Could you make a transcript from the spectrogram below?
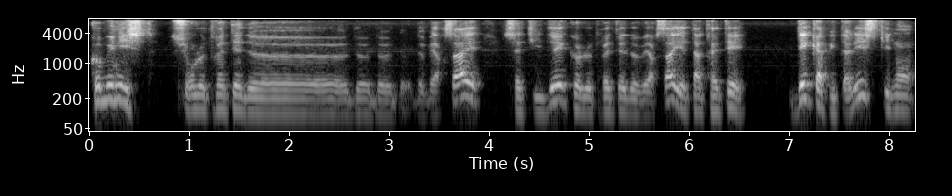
communiste sur le traité de, de, Versailles, cette idée que le traité de Versailles est un traité des capitalistes qui n'ont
